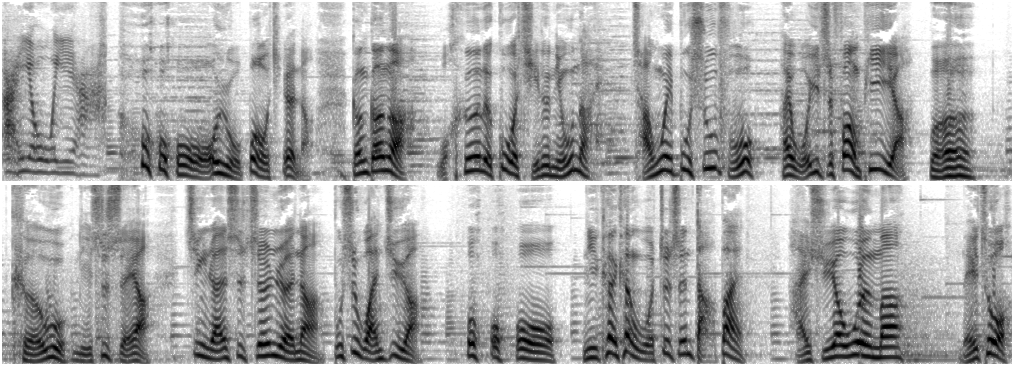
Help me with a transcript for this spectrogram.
哎呦喂呀！吼吼吼！哎呦，抱歉呐、啊，刚刚啊，我喝了过期的牛奶，肠胃不舒服，害我一直放屁呀、啊。哇，可恶！你是谁啊？竟然是真人呐、啊，不是玩具啊！吼吼吼！你看看我这身打扮，还需要问吗？没错，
